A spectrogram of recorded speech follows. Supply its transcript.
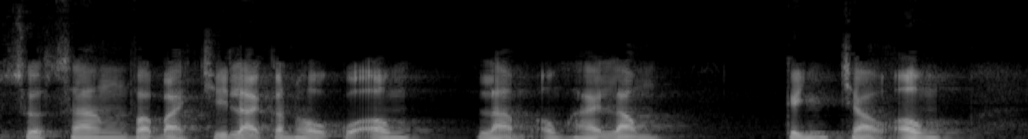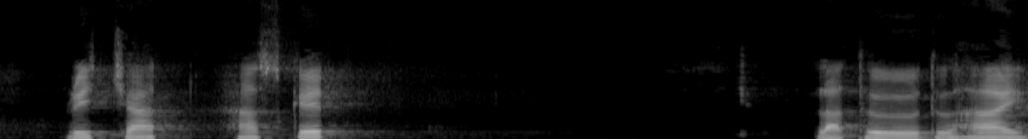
sửa sang và bài trí lại căn hộ của ông làm ông hài lòng. Kính chào ông, Richard Haskett. Là thư thứ hai.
